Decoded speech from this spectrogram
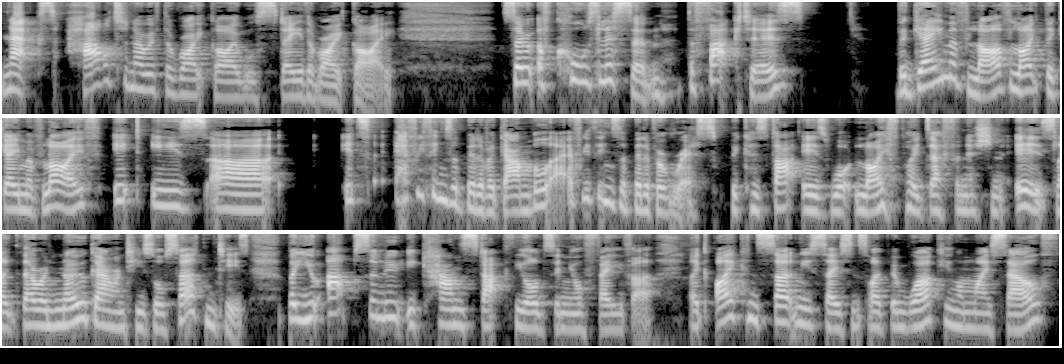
next, how to know if the right guy will stay the right guy. So, of course, listen, the fact is, the game of love, like the game of life, it is uh, it's everything's a bit of a gamble everything's a bit of a risk because that is what life by definition is like there are no guarantees or certainties but you absolutely can stack the odds in your favor like i can certainly say since i've been working on myself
